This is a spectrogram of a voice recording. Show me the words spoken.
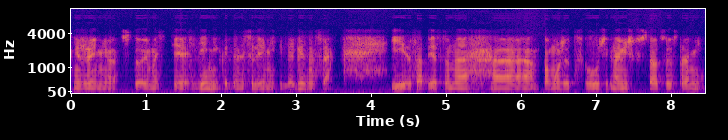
снижению стоимости денег для населения и для бизнеса. И, соответственно, э, поможет улучшить экономическую ситуацию в стране.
